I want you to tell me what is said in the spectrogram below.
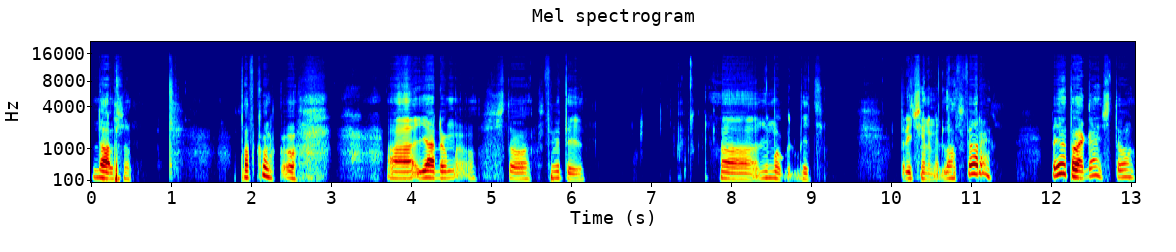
Дальше. Поскольку а, я думаю, что цветы а, не могут быть причинами для ссоры, то я полагаю, что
